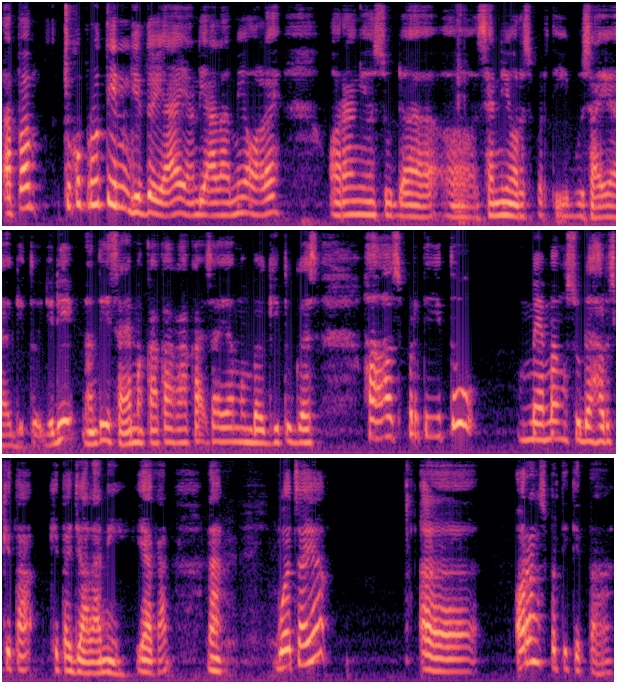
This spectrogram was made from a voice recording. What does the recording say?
apa cukup rutin gitu ya yang dialami oleh orang yang sudah uh, senior seperti ibu saya gitu. Jadi nanti saya sama kakak-kakak saya membagi tugas hal-hal seperti itu memang sudah harus kita kita jalani ya kan. Nah, buat saya uh, orang seperti kita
